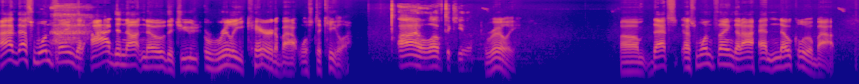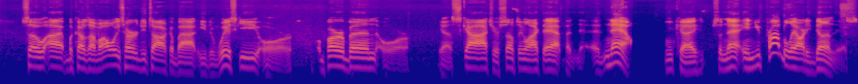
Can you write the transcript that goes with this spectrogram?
I, that's one thing that I did not know that you really cared about was tequila. I love tequila. Really. Um, that's that's one thing that I had no clue about. So, I because I've always heard you talk about either whiskey or, or bourbon or yeah, scotch or something like that. But uh, now, okay, so now, and you probably already done this.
